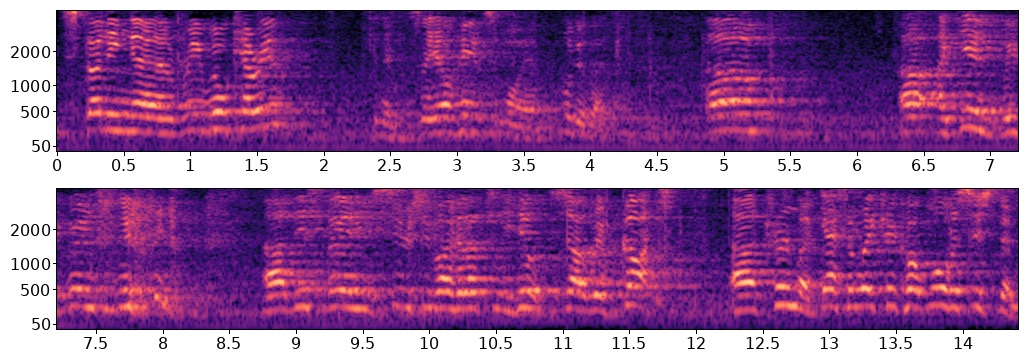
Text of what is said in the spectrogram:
Stunning uh, rear wheel carrier. See how handsome I am? Look at that. Um, uh, again, we've been to uh, this van is seriously rated up to the hilt. So we've got uh, Truma gas electric hot water system,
